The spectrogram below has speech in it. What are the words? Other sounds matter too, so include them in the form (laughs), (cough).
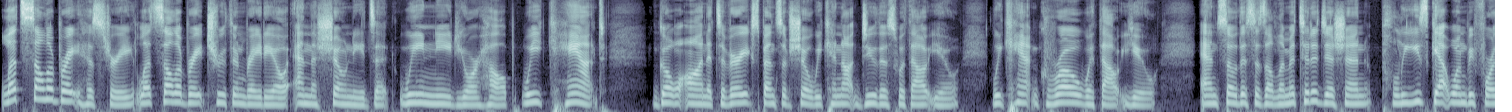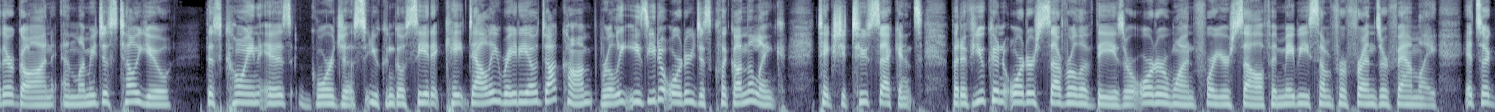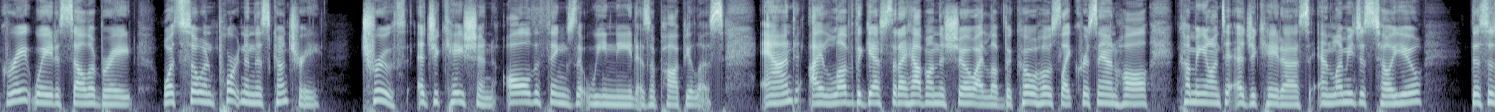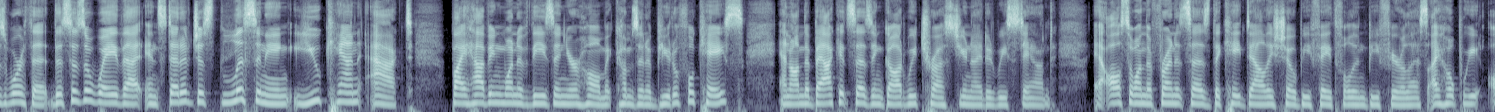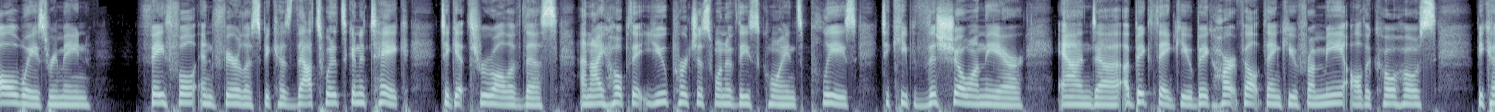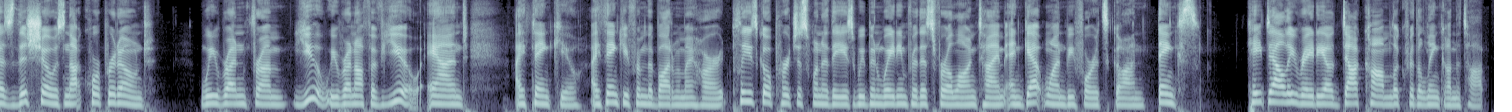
Let's celebrate history. Let's celebrate truth in radio, and the show needs it. We need your help. We can't go on. It's a very expensive show. We cannot do this without you. We can't grow without you. And so this is a limited edition. Please get one before they're gone. And let me just tell you, this coin is gorgeous. You can go see it at katedalleyradio.com. Really easy to order. Just click on the link. Takes you two seconds. But if you can order several of these or order one for yourself and maybe some for friends or family, it's a great way to celebrate what's so important in this country truth, education, all the things that we need as a populace. And I love the guests that I have on the show. I love the co hosts like CrisAnn Hall coming on to educate us. And let me just tell you, this is worth it. This is a way that instead of just listening, you can act by having one of these in your home. It comes in a beautiful case, and on the back it says, In God we trust, united we stand. Also on the front it says, The Kate Dalley Show, be faithful and be fearless. I hope we always remain faithful and fearless because that's what it's going to take to get through all of this. And I hope that you purchase one of these coins, please, to keep this show on the air. And uh, a big thank you, big heartfelt thank you from me, all the co hosts because this show is not corporate owned. We run from you, we run off of you. And I thank you. I thank you from the bottom of my heart. Please go purchase one of these. We've been waiting for this for a long time and get one before it's gone. Thanks. KateDalleyRadio.com. Look for the link on the top.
